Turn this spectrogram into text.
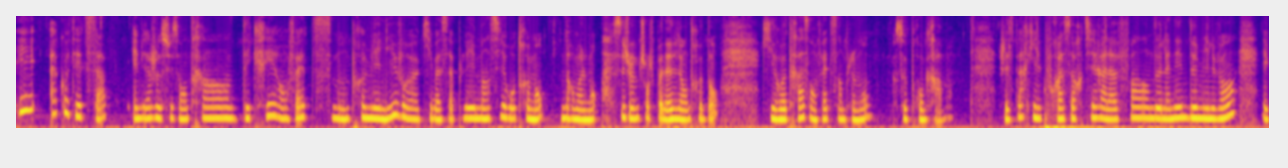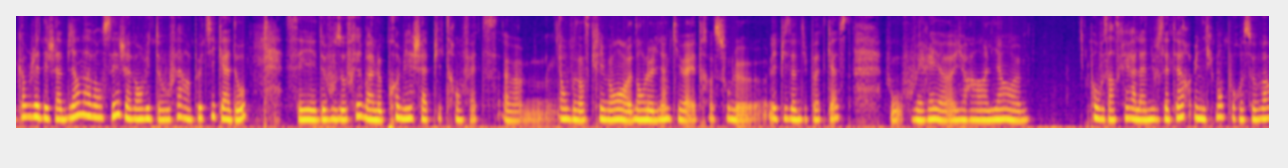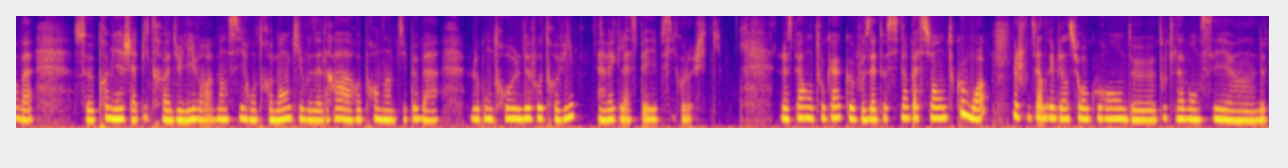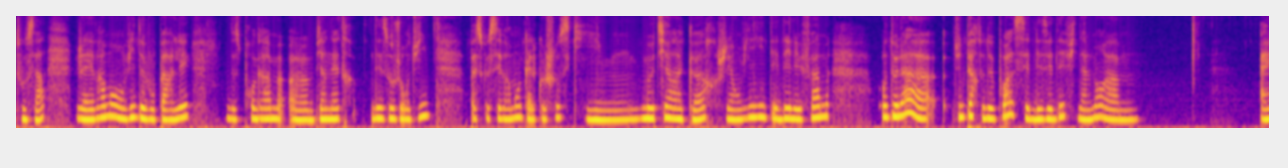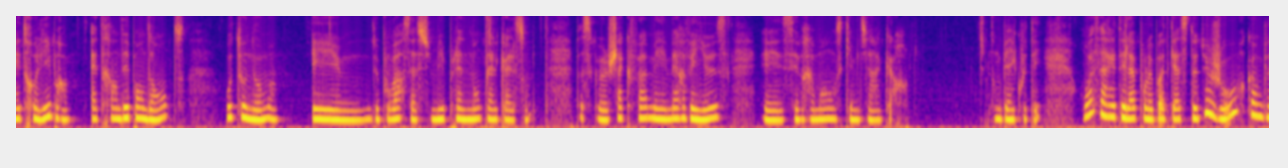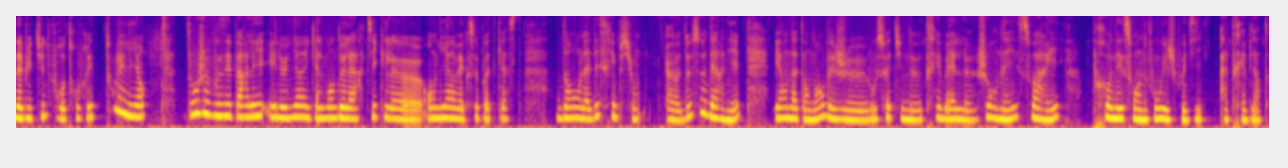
Et à côté de ça, eh bien, je suis en train d'écrire en fait mon premier livre qui va s'appeler Mincir autrement, normalement, si je ne change pas d'avis entre temps, qui retrace en fait simplement ce programme. J'espère qu'il pourra sortir à la fin de l'année 2020 et comme j'ai déjà bien avancé, j'avais envie de vous faire un petit cadeau, c'est de vous offrir bah, le premier chapitre en fait, euh, en vous inscrivant euh, dans le lien qui va être sous l'épisode du podcast. Vous, verrez, euh, il y aura un lien pour vous inscrire à la newsletter uniquement pour recevoir bah, ce premier chapitre du livre Mincir autrement qui vous aidera à reprendre un petit peu bah, le contrôle de votre vie avec l'aspect psychologique. J'espère en tout cas que vous êtes aussi impatiente que moi. Je vous tiendrai bien sûr au courant de toute l'avancée euh, de tout ça. J'avais vraiment envie de vous parler de ce programme euh, bien-être dès aujourd'hui parce que c'est vraiment quelque chose qui me tient à cœur. J'ai envie d'aider les femmes au-delà d'une perte de poids, c'est de les aider finalement à, à être libres, être indépendantes, autonomes et hum, de pouvoir s'assumer pleinement telles qu'elles sont. Parce que chaque femme est merveilleuse et c'est vraiment ce qui me tient à cœur. Donc bien écoutez, on va s'arrêter là pour le podcast du jour. Comme d'habitude, vous retrouverez tous les liens dont je vous ai parlé et le lien également de l'article euh, en lien avec ce podcast dans la description euh, de ce dernier. Et en attendant, ben, je vous souhaite une très belle journée, soirée. Prenez soin de vous et je vous dis à très bientôt.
